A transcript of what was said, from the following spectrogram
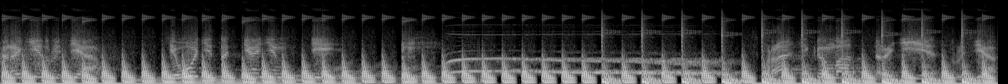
Дорогие друзья, сегодня Татьянин день. С праздником вас, дорогие друзья!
